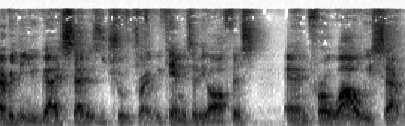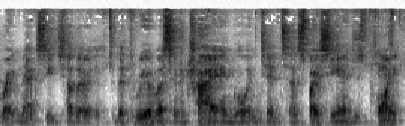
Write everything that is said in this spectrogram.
everything you guys said is the truth, right? We came into the office. And for a while, we sat right next to each other, the three of us in a triangle. And to, to Spicy Andrew's point,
